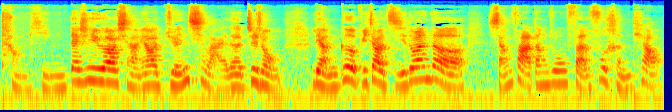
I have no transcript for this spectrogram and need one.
躺平，但是又要想要卷起来的这种两个比较极端的想法当中反复横跳，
